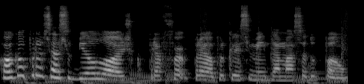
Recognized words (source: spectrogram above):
qual que é o processo biológico para o crescimento da massa do pão?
